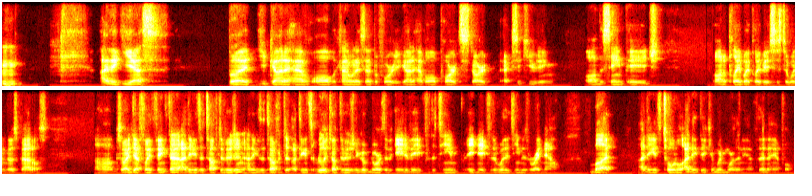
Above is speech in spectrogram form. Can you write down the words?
I think yes but you got to have all kind of what I said before. You got to have all parts start executing on the same page on a play-by-play basis to win those battles. Um, so I definitely think that. I think it's a tough division. I think it's a tough. I think it's a really tough division to go north of eight of eight for the team, eight and eight for the way the team is right now. But I think it's total. I think they can win more than than a handful.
